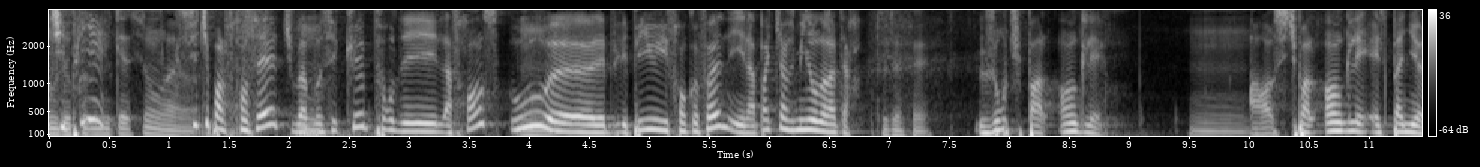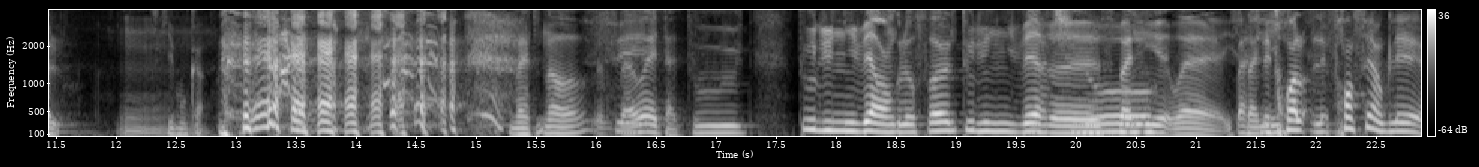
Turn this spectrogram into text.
de communication. ouais, Si tu parles français, tu vas bosser que pour des, la France ou euh, les, les pays francophones, et il n'y en a pas 15 millions dans la Terre. Tout à fait. Le jour où tu parles anglais, Hmm. alors si tu parles anglais, espagnol, Hmm. ce qui est mon cas, Maintenant, C'est- bah ouais, t'as tout, tout l'univers anglophone, tout l'univers euh, Latino. hispani- ouais, bah, hispanique. c'est les trois, les français, anglais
